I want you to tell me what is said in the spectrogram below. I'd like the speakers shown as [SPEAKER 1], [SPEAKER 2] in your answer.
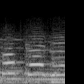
[SPEAKER 1] Papa de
